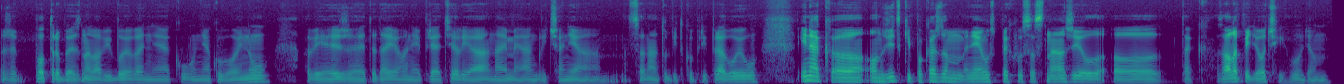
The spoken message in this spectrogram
že potrebuje znova vybojovať nejakú, nejakú vojnu a vie, že teda jeho nepriatelia, najmä Angličania, sa na tú bitku pripravujú. Inak uh, on vždy po každom neúspechu sa snažil uh, tak zalepiť oči ľuďom.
